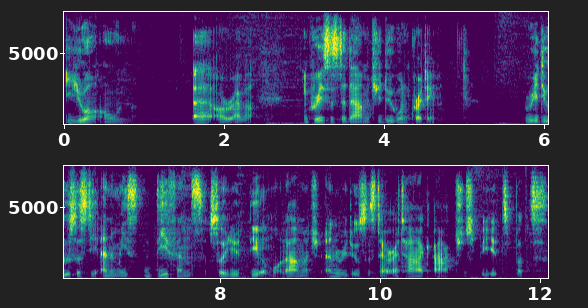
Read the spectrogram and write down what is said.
your own, uh, or rather, increases the damage you do when critting reduces the enemy's defense, so you deal more damage, and reduces their attack, action speed, but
